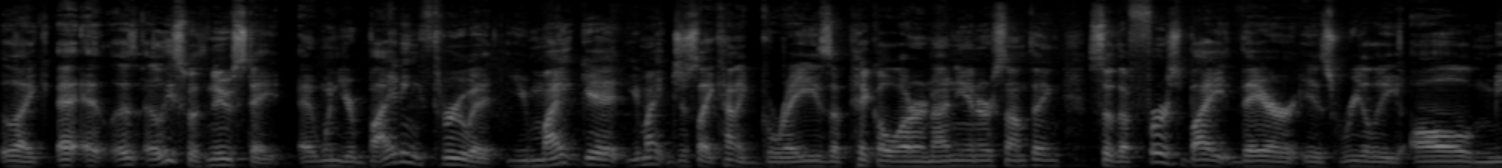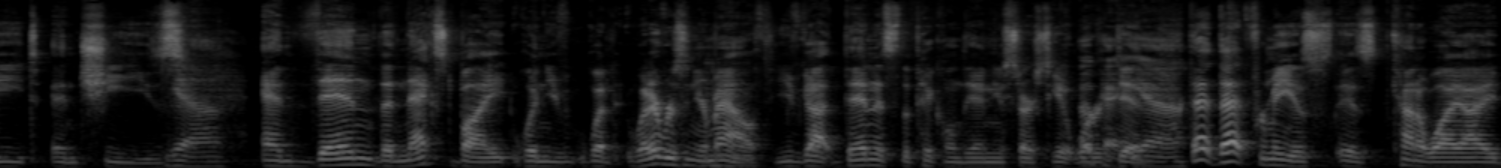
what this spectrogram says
like at, at at least with New State, uh, when you're biting through it, you might get you might just like kind of graze a pickle or an onion or something. So the first bite there is really all meat and cheese. Yeah. And then the next bite, when you what whatever's in your mouth, you've got then it's the pickle and the onion starts to get worked Mm-hmm. Okay, in. yeah. That that for me is is kind of why I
